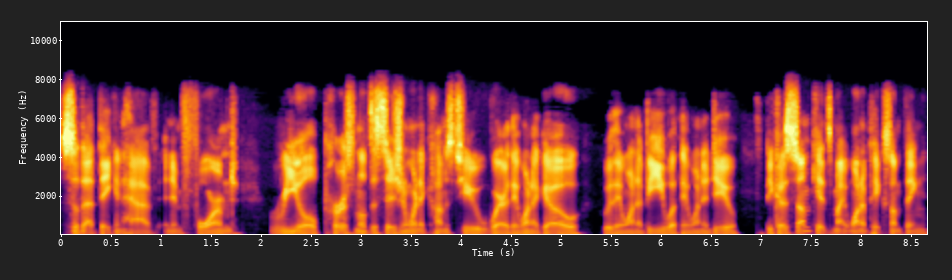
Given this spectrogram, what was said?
so that they can have an informed real personal decision when it comes to where they want to go, who they want to be, what they want to do. Because some kids might want to pick something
